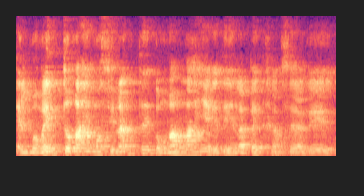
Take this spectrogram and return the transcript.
el momento más emocionante, con más magia que tiene la pesca, o sea, que,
